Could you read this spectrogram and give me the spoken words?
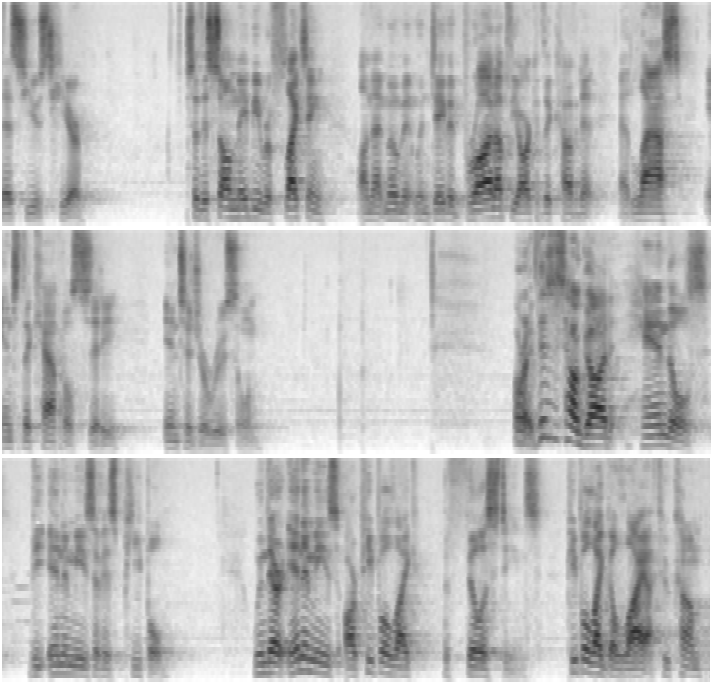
that's used here. So this psalm may be reflecting on that moment when David brought up the Ark of the Covenant at last into the capital city, into Jerusalem. All right, this is how God handles the enemies of his people. When their enemies are people like the Philistines, people like Goliath, who come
